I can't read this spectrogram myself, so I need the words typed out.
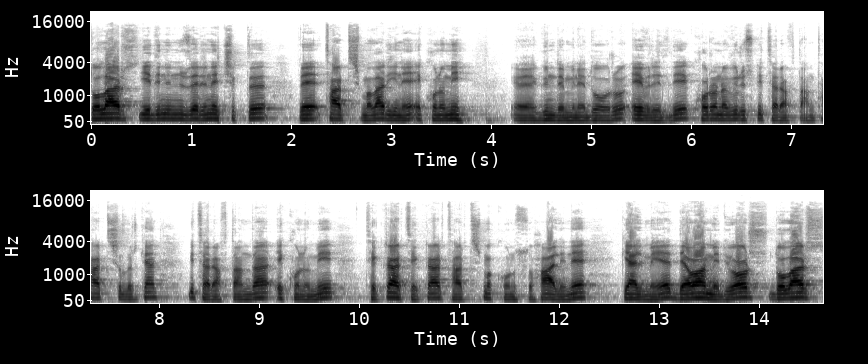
Dolar 7'nin üzerine çıktı ve tartışmalar yine ekonomi e, gündemine doğru evrildi. Koronavirüs bir taraftan tartışılırken bir taraftan da ekonomi tekrar tekrar tartışma konusu haline gelmeye devam ediyor. Dolar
